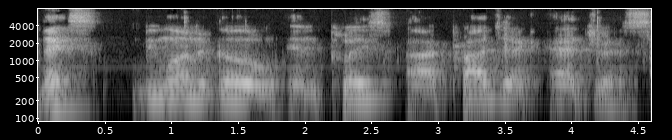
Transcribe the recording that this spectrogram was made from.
Next, we want to go and place our project address.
